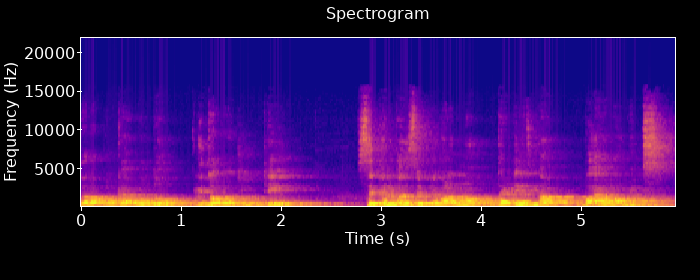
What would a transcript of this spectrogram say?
त्याला आपण काय बोलतो? इथॉलॉजी ठीक आहे. Second concept about now that is a biomics.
